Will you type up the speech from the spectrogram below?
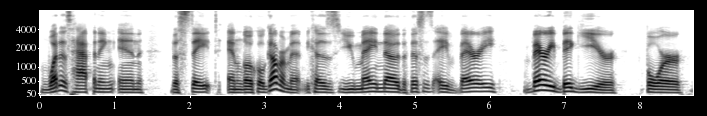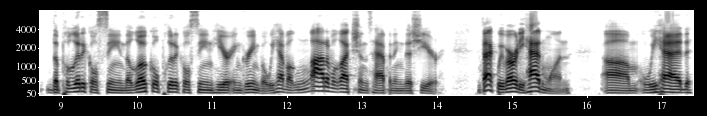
what is happening in the state and local government because you may know that this is a very, very big year for the political scene, the local political scene here in Greenville. We have a lot of elections happening this year. In fact, we've already had one. Um, we had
